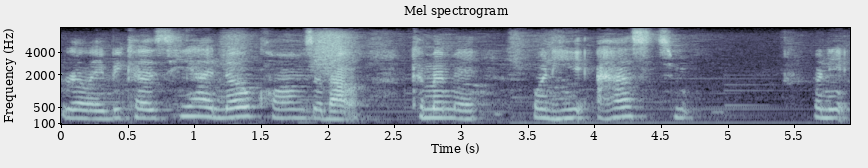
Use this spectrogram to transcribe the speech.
really, because he had no qualms about commitment when he asked when he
